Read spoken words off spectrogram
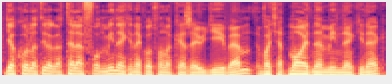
gyakorlatilag a telefon mindenkinek ott van a keze ügyében, vagy hát majdnem mindenkinek,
